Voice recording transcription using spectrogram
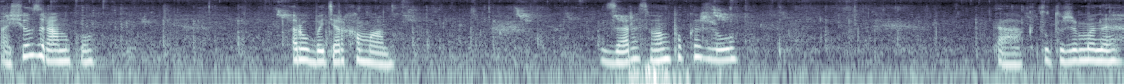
А що зранку робить Архаман? Зараз вам покажу. Так, тут уже в мене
